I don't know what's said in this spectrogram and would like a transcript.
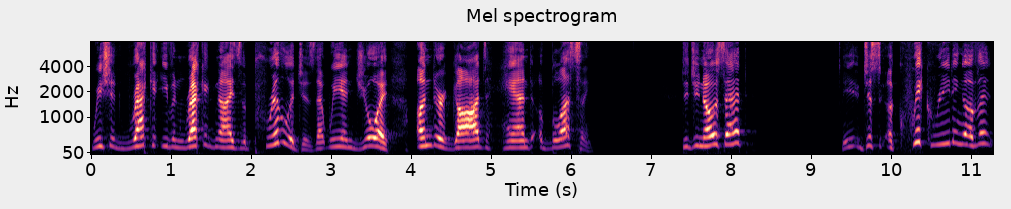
We should rec- even recognize the privileges that we enjoy under God's hand of blessing. Did you notice that? Just a quick reading of it.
